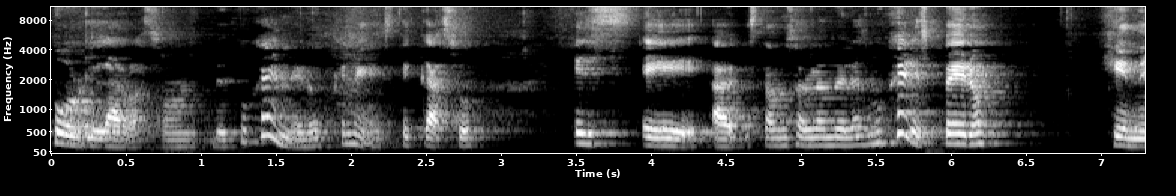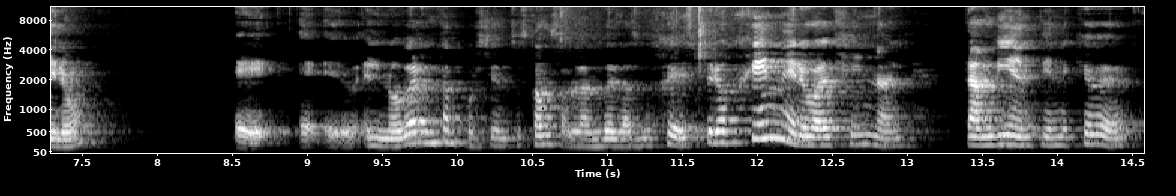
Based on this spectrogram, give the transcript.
por la razón de tu género, que en este caso es, eh, estamos hablando de las mujeres, pero género, eh, eh, el 90% estamos hablando de las mujeres, pero género al final también tiene que ver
